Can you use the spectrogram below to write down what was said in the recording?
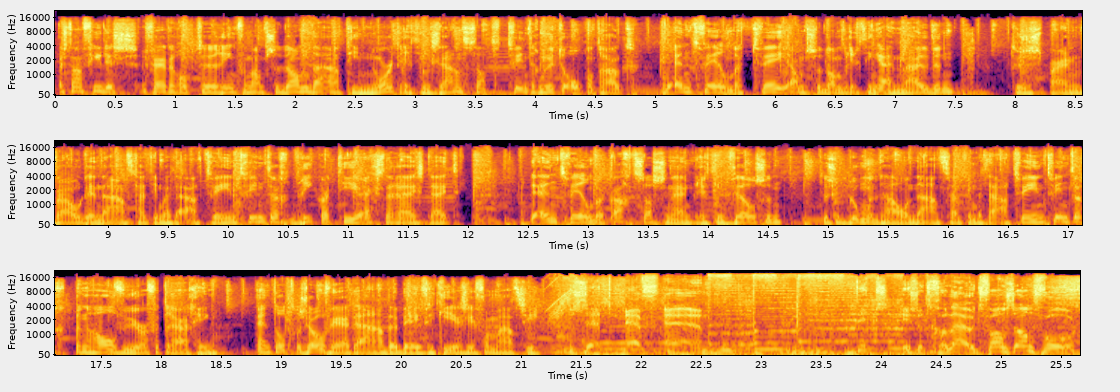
Er staan files verder op de ring van Amsterdam. De A10 Noord richting Zaanstad. 20 minuten oponthoud. De N202 Amsterdam richting IJmuiden. Tussen Spaarnwoude en de aansluiting met de A22. Drie kwartier extra reistijd. De N208 Sassenheim richting Velsen. Tussen Bloemendaal en de aansluiting met de A22. Een half uur vertraging. En tot zover de ANWB Verkeersinformatie. ZFM. Dit is het geluid van Zandvoort.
